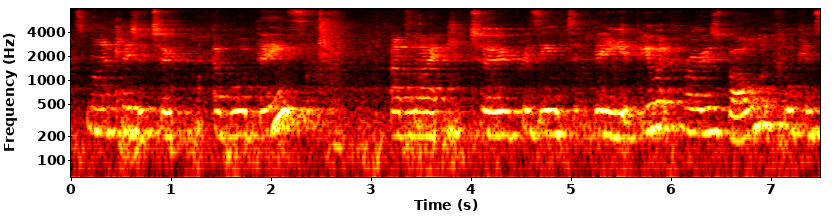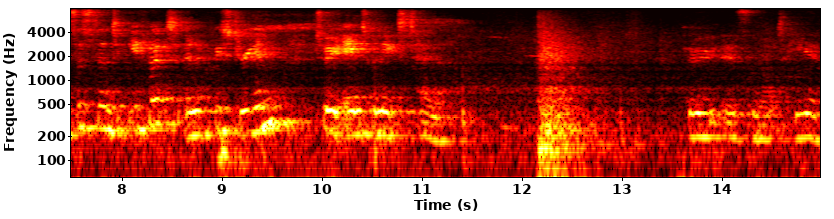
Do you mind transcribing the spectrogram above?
It's my pleasure to award these. I'd like to present the Buick Rose Bowl for consistent effort in equestrian to Antoinette Taylor, who is not here.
